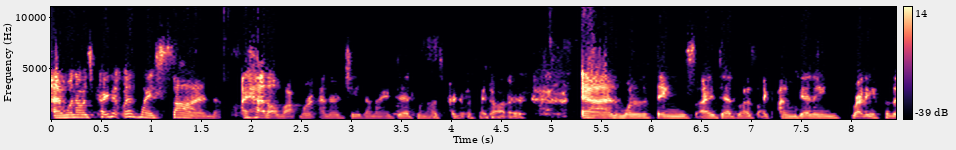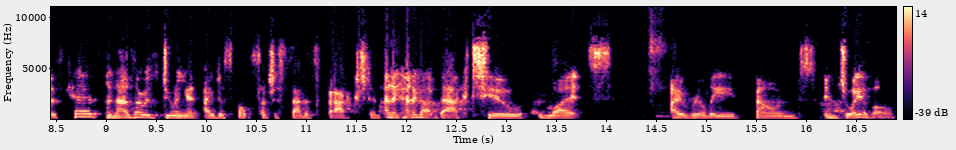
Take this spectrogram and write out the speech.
And when i was pregnant with my son i had a lot more energy than i did when i was pregnant with my daughter. And one of the things i did was like i'm getting ready for this kid. And as i was doing it i just felt such a satisfaction. And i kind of got back to what I really found enjoyable.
